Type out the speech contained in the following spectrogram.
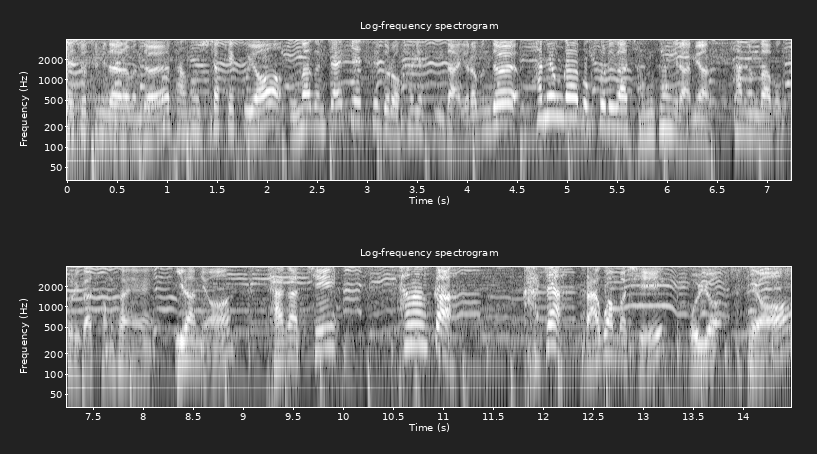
네, 좋습니다, 여러분들. 방송 시작했고요. 음악은 짧게 틀도록 하겠습니다. 여러분들, 화면과 목소리가 정상이라면, 화면과 목소리가 정상이라면, 다 같이 상한가 가자 라고 한 번씩 올려주세요.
